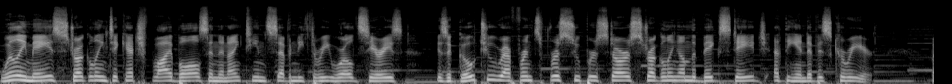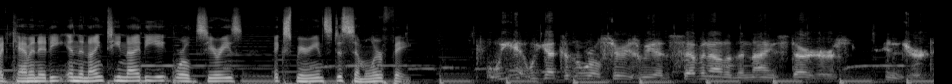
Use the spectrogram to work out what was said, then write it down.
Willie Mays struggling to catch fly balls in the 1973 World Series is a go to reference for a superstar struggling on the big stage at the end of his career. But Caminiti in the 1998 World Series experienced a similar fate. We, had, we got to the World Series, we had seven out of the nine starters injured.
